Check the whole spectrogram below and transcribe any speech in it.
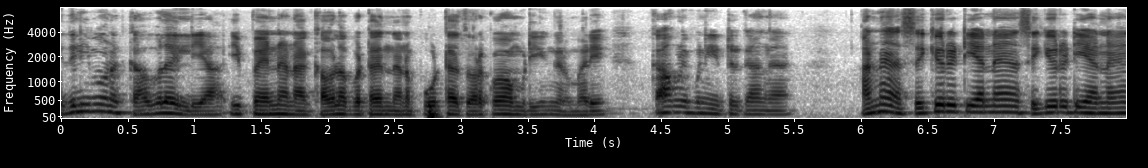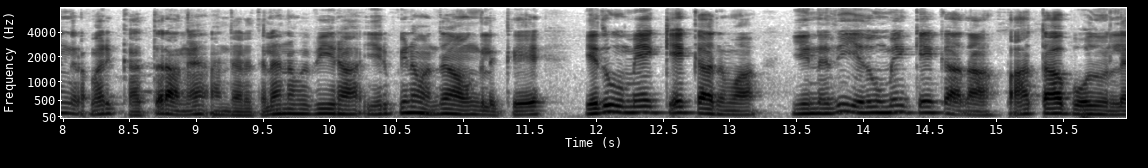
எதுலேயுமே உனக்கு கவலை இல்லையா? இப்போ என்ன நான் கவலைப்பட்டேன் தானே பூட்டா திறக்கவா முடியுங்கிற மாதிரி காமெடி பண்ணிகிட்டு இருக்காங்க. அண்ணன் செக்யூரிட்டி அண்ணன் செக்யூரிட்டி அண்ணங்கிற மாதிரி கத்துறாங்க. அந்த இடத்துல நம்ம வீரா. இருப்பினும் வந்து அவங்களுக்கு எதுவுமே கேட்காதுமா? என்னது எதுவுமே கேட்காதா? பார்த்தா போதும்ல.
